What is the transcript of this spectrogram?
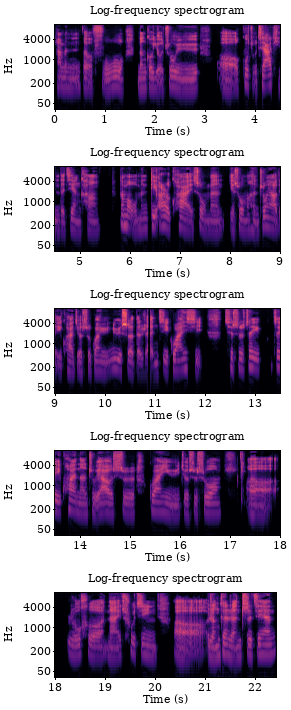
他们的服务，能够有助于呃雇主家庭的健康。那么，我们第二块是我们也是我们很重要的一块，就是关于绿色的人际关系。其实这一这一块呢，主要是关于就是说，呃，如何来促进呃人跟人之间。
